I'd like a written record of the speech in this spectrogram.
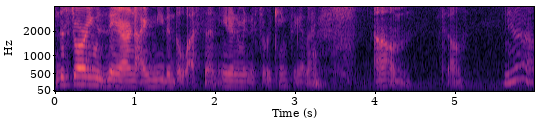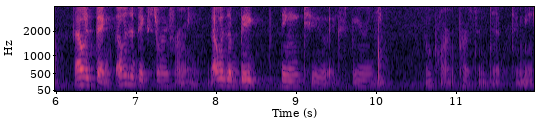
the story was there and I needed the lesson. You know what I mean? They sort of came together. Um, so, yeah, that was big. That was a big story for me. That was a big thing to experience, important person to, to me.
